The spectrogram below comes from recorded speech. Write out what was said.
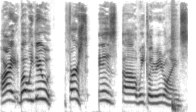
All right, what we do first is uh weekly rewinds.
